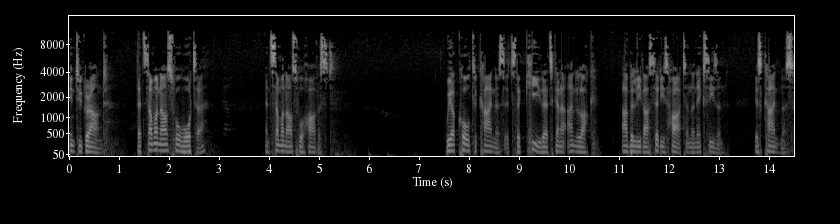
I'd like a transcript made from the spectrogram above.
into ground that someone else will water and someone else will harvest. We are called to kindness. It's the key that's going to unlock, I believe, our city's heart in the next season is kindness.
